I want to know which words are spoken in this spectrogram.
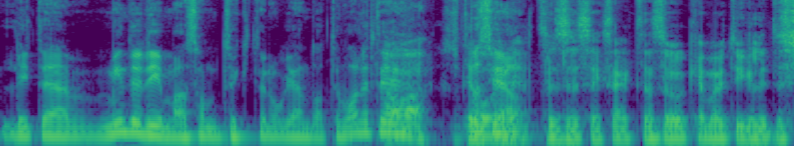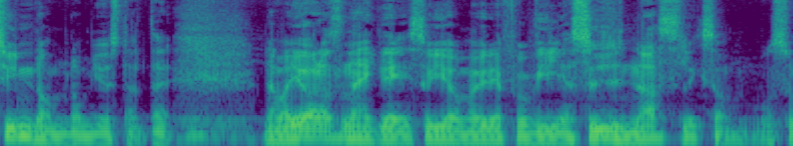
lite mindre dimma som tyckte nog ändå att det var lite Ja, det var speciellt. det. Precis, exakt. Sen så kan man ju tycka lite synd om dem just att eh, när man gör en sån här grej så gör man ju det för att vilja synas liksom. Och så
